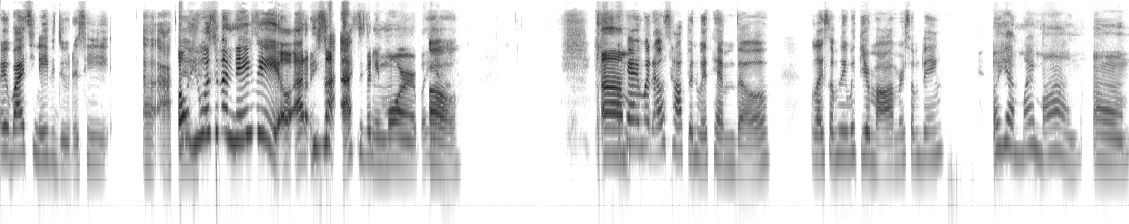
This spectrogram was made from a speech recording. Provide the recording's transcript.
Wait, why is he Navy dude? Is he uh, active? Oh, he was in the Navy. Oh, I don't. He's not active anymore. But yeah. Oh, Um. okay. And what else happened with him though? Like something with your mom or something? oh yeah, my mom um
